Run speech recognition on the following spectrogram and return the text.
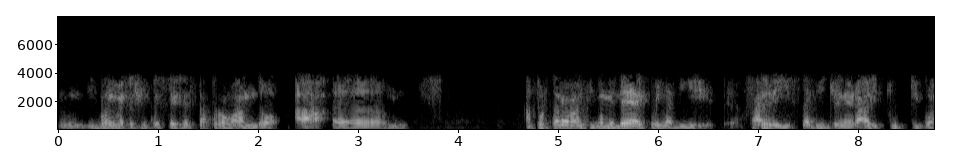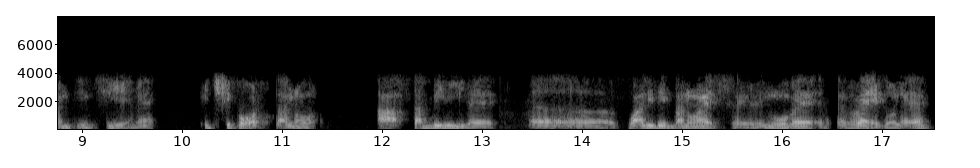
il Movimento 5 Stelle, sta provando a, eh, a portare avanti come idea è quella di fare degli stati generali tutti quanti insieme che ci portano a stabilire eh, quali debbano essere le nuove regole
